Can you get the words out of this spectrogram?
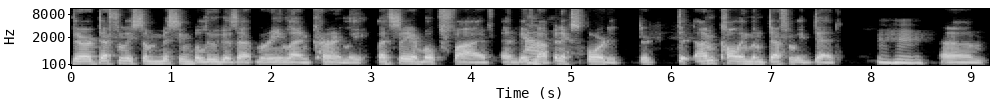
there are definitely some missing belugas at Marineland currently. Let's say about five, and they've wow. not been exported. They're, I'm calling them definitely dead. Mm-hmm. Um,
